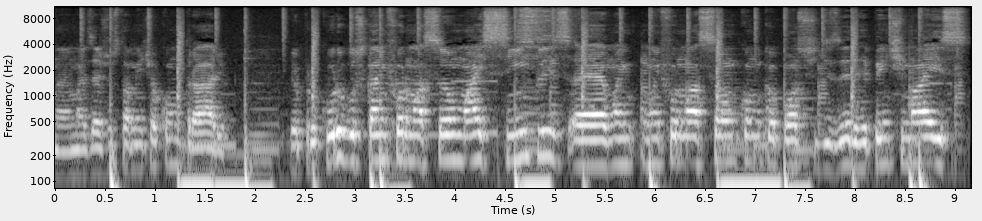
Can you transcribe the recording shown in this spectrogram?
né? mas é justamente ao contrário. Eu procuro buscar informação mais simples, é, uma, uma informação, como que eu posso te dizer, de repente mais...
